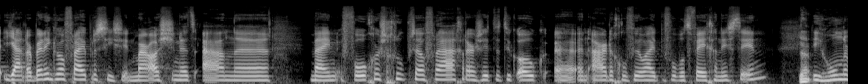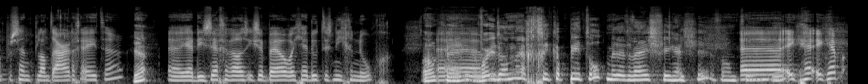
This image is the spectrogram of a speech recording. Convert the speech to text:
ja, daar ben ik wel vrij precies in. Maar als je het aan eh, mijn volgersgroep zou vragen, daar zit natuurlijk ook eh, een aardige hoeveelheid bijvoorbeeld veganisten in, Ja. die 100% plantaardig eten. Ja, ja, die zeggen wel eens, Isabel, wat jij doet is niet genoeg. oké. Ehm, Word je dan echt gekapitteld met het wijsvingertje? Van ik, he- ik heb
